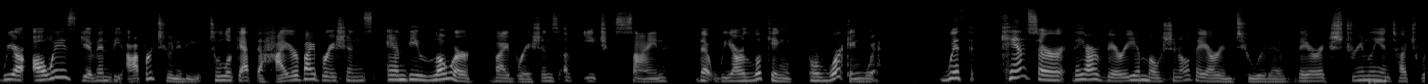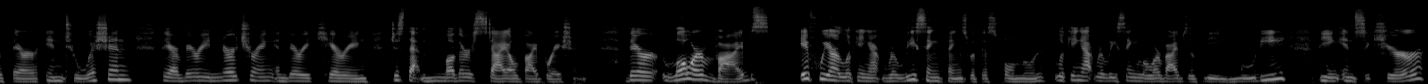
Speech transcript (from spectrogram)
we are always given the opportunity to look at the higher vibrations and the lower vibrations of each sign that we are looking or working with. With Cancer, they are very emotional. They are intuitive. They are extremely in touch with their intuition. They are very nurturing and very caring, just that mother style vibration. Their lower vibes if we are looking at releasing things with this full moon, looking at releasing lower vibes of being moody, being insecure,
